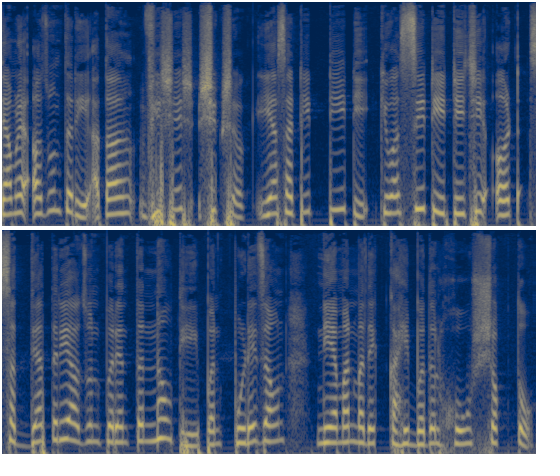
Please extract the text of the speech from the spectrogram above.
त्यामुळे अजून तरी आता विशेष शिक्षक यासाठी टी ई टी किंवा सी टी ई टीची अट सध्या तरी अजूनपर्यंत नव्हती पण पुढे जाऊन नियमांमध्ये काही बदल होऊ शकतो.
